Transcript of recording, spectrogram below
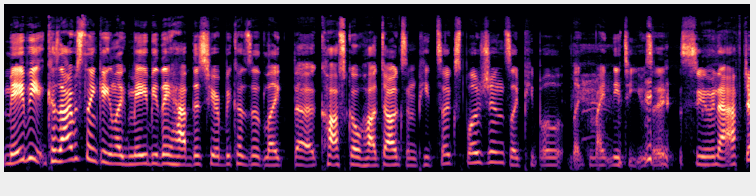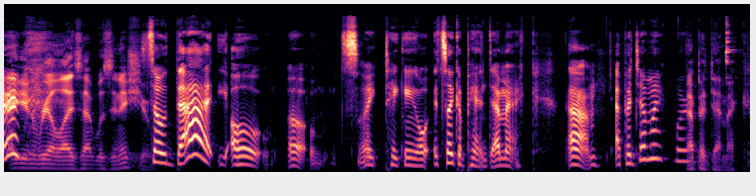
maybe because I was thinking like maybe they have this here because of like the Costco hot dogs and pizza explosions. Like people like might need to use it soon after. I didn't realize that was an issue. So that oh oh it's like taking it's like a pandemic um epidemic word? Epidemic.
